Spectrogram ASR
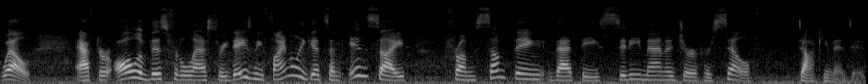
Well, after all of this for the last three days, we finally get some insight from something that the city manager herself documented.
